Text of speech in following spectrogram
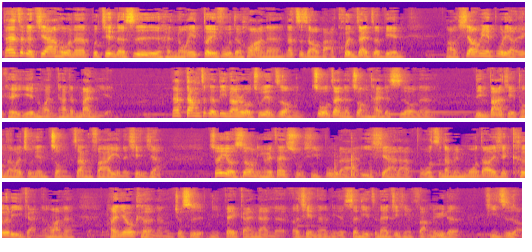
但是这个家伙呢，不见得是很容易对付的话呢，那至少把它困在这边，好消灭不了也可以延缓它的蔓延。那当这个地方如果出现这种作战的状态的时候呢，淋巴结通常会出现肿胀发炎的现象。所以有时候你会在属膝部啦、腋下啦、脖子那边摸到一些颗粒感的话呢，很有可能就是你被感染了，而且呢，你的身体正在进行防御的机制哦。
